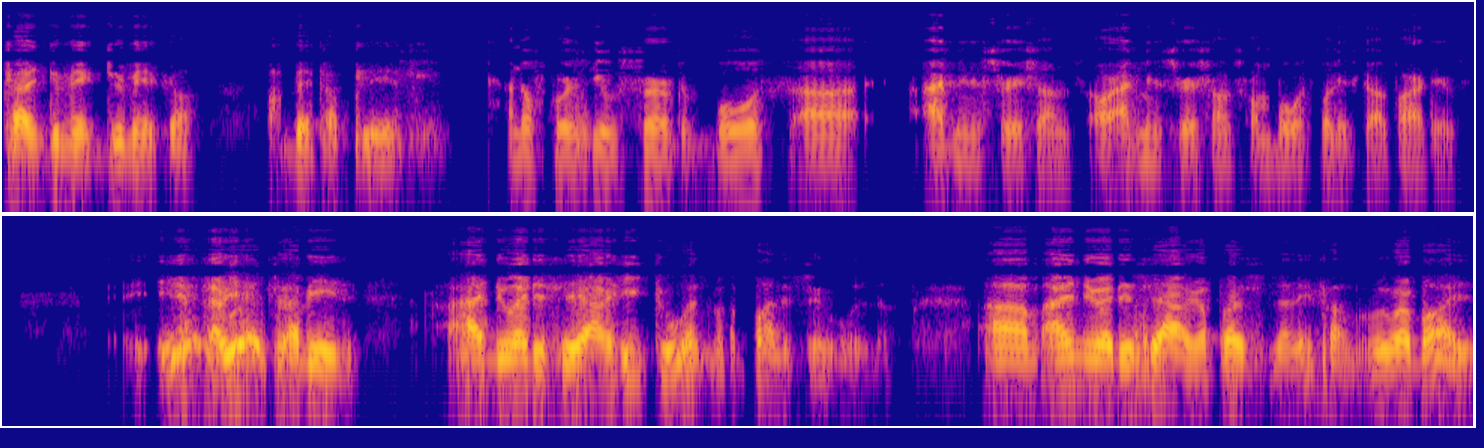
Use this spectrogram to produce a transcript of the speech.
trying to make Jamaica a better place. And of course, you've served both uh, administrations or administrations from both political parties. Yes, yes. I mean, I knew Seaga. He too was my policy. Um, I knew Eddie Seaga personally from we were boys,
